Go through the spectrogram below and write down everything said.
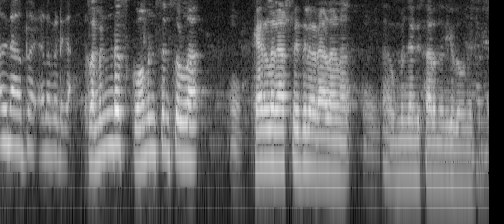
അതിനകത്ത് ഇടപെടുക. ട്രമൻഡസ് കോമൺ സെൻസ് ഉള്ള കേരള രാഷ്ട്രീയത്തിലെ ഒരാളാണ് ഉമ്മൻചാണ്ടി സാർ എന്ന് എനിക്ക് തോന്നിയിട്ടുണ്ട്.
